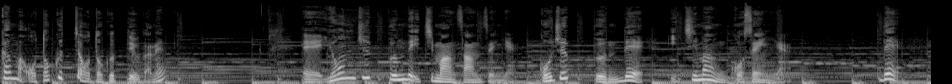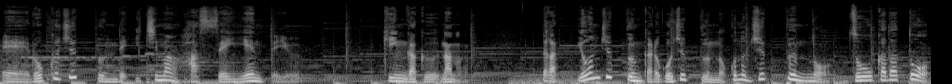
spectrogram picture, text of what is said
干ま、お得っちゃお得っていうかね。えー、40分で1万3000円。50分で1万5000円。で、えー、60分で1万8000円っていう金額なのよ。だから40分から50分のこの10分の増加だと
